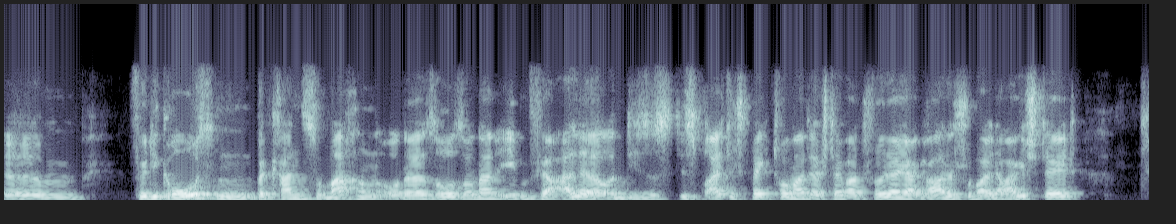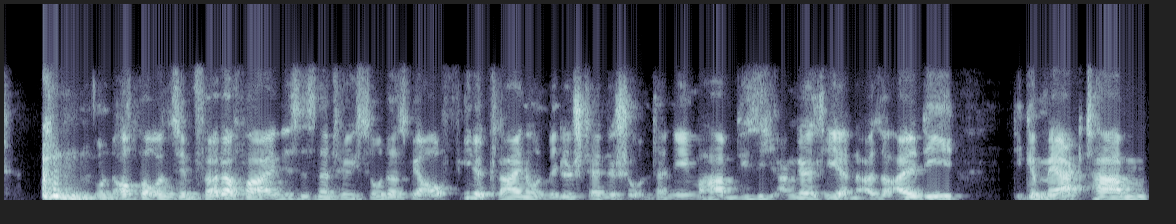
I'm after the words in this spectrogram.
ähm, für die Großen bekannt zu machen oder so, sondern eben für alle. Und dieses, dieses breite Spektrum hat der Stefan Schröder ja gerade schon mal dargestellt. Und auch bei uns im Förderverein ist es natürlich so, dass wir auch viele kleine und mittelständische Unternehmen haben, die sich engagieren. Also all die, die gemerkt haben,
